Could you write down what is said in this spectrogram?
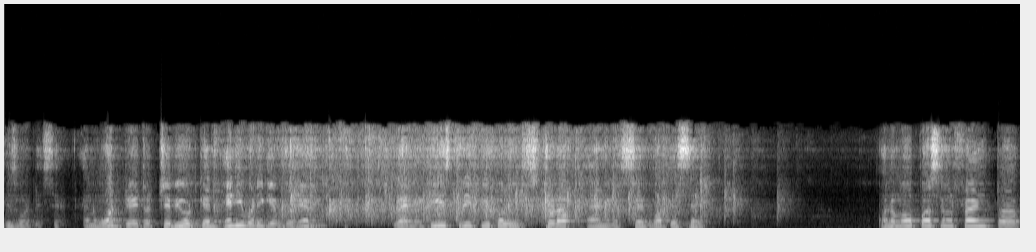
is what they said. And what greater tribute can anybody give to him when these three people stood up and said what they said? On a more personal front, uh,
